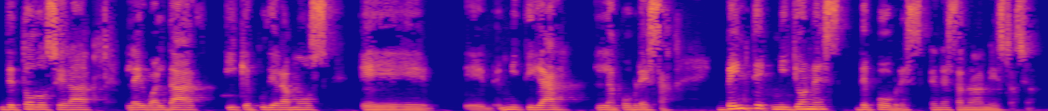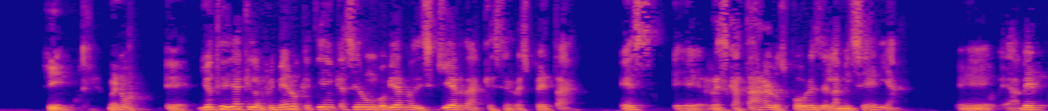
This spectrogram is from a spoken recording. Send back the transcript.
de todos era la igualdad y que pudiéramos eh, eh, mitigar la pobreza. 20 millones de pobres en esta nueva administración. Sí, bueno, eh, yo te diría que lo primero que tiene que hacer un gobierno de izquierda que se respeta es eh, rescatar a los pobres de la miseria. Eh, a ver,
